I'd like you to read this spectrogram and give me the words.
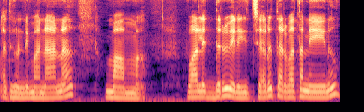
అదిగోండి మా నాన్న మా అమ్మ. వాళ్ళిద్దరూ వెలిగించారు. తర్వాత నేను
